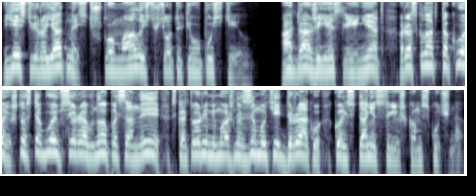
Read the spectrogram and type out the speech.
есть вероятность, что малость все-таки упустил. А даже если и нет, расклад такой, что с тобой все равно пацаны, с которыми можно замутить драку, коль станет слишком скучно.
